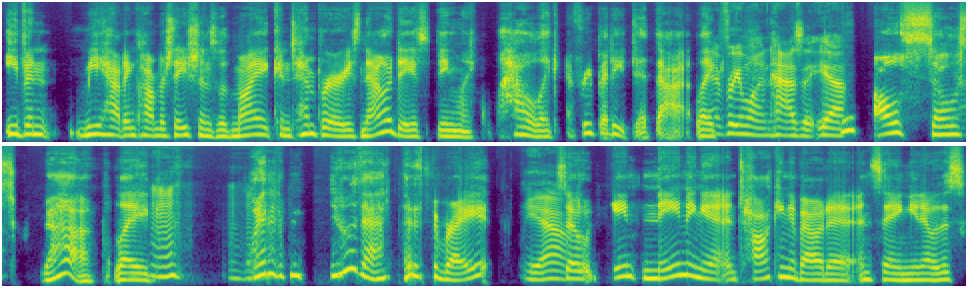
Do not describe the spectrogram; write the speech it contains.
even me having conversations with my contemporaries nowadays being like wow like everybody did that like Everyone has it. Yeah. all so screwed up like Mhm. why did we do that? right. Yeah. So in, naming it and talking about it and saying, you know, this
